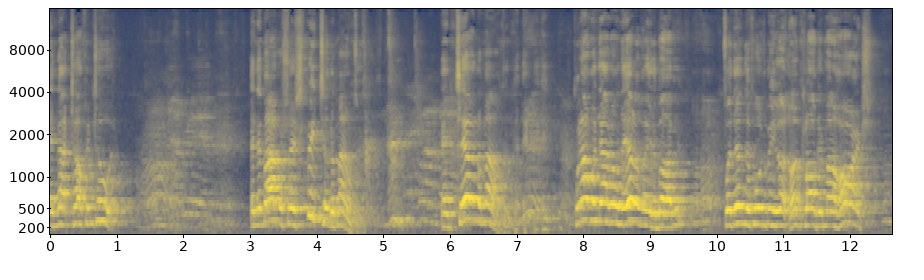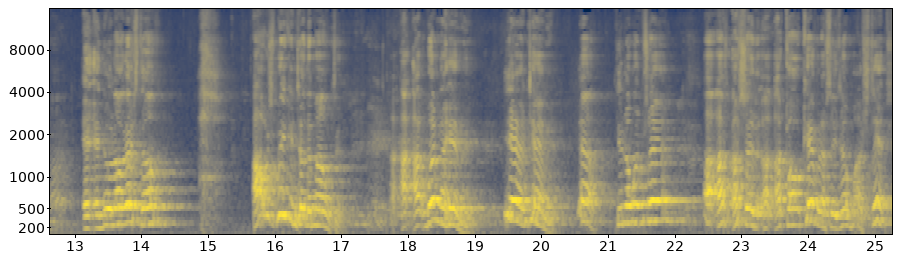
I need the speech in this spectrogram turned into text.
and not talking to it. And the Bible says, speak to the mountain and tell the mountain. when I went down on the elevator, Bobby, for them to to be unclogging my hearts and, and, doing all that stuff, I was speaking to the mountain. I, I, I wasn't a Henry. Yeah, Tammy. Yeah. You know what I'm saying? I, I, I said, I, I, called Kevin, I said, tell my stench.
